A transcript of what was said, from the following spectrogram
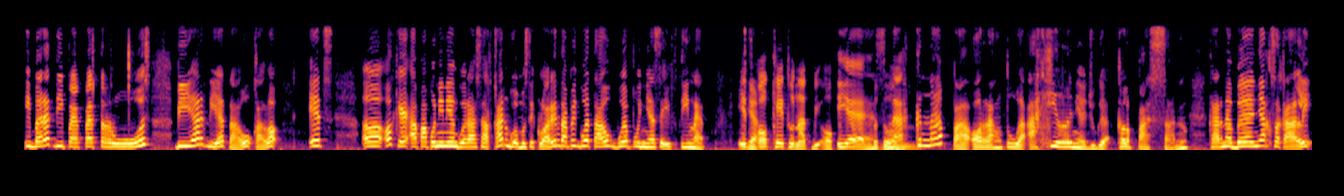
ibarat dipepet terus, biar dia tahu kalau it's eh, oke apa pun ini yang gue rasakan, gue mesti keluarin. Tapi gue tahu gue punya safety net. It's Ya. okay to not be okay. Yes. Betul. Nah, kenapa orang tua akhirnya juga kelepasan? Karena banyak sekali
